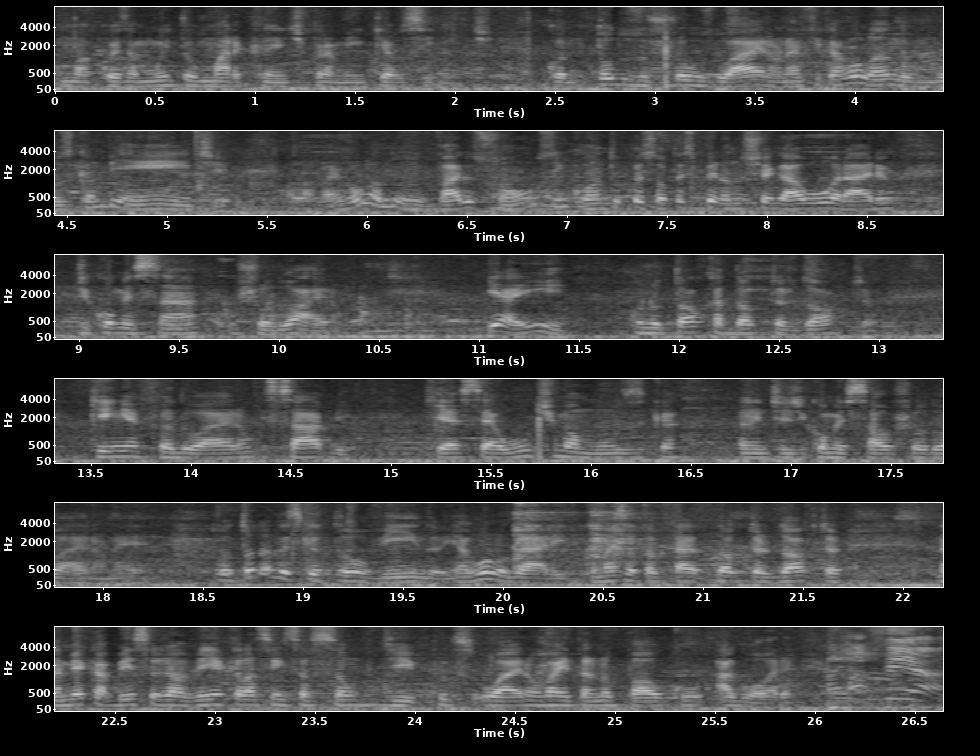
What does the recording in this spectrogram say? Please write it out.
uma coisa muito marcante pra mim, que é o seguinte: quando todos os shows do Iron, né, fica rolando música ambiente, ela vai rolando vários sons enquanto o pessoal tá esperando chegar o horário de começar o show do Iron. E aí, quando toca Doctor Doctor, quem é fã do Iron sabe que essa é a última música antes de começar o show do Iron, né? Então toda vez que eu tô ouvindo em algum lugar e começa a tocar Doctor Doctor, na minha cabeça já vem aquela sensação de, putz, o Iron vai entrar no palco agora. Rafinha,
